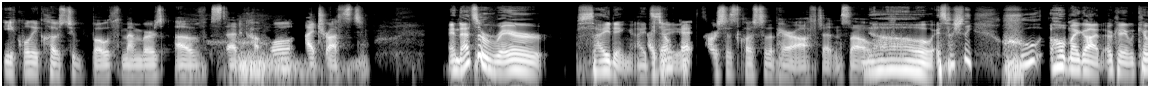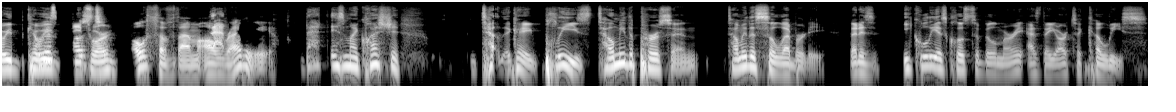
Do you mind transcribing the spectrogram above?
equally close to both members of said couple, I trust. And that's a rare sighting, I'd I say. don't get sources close to the pair often, so No, especially who? Oh my god! Okay, can we can Who we detour? both of them already? That is my question. Tell, okay, please tell me the person, tell me the celebrity that is equally as close to Bill Murray as they are to Kelis.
